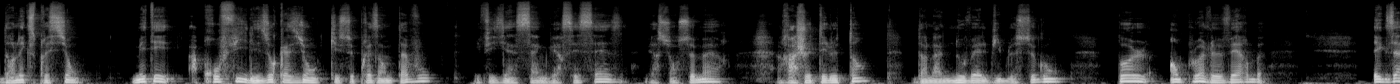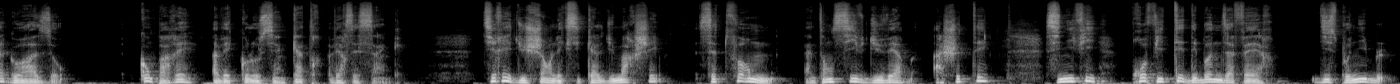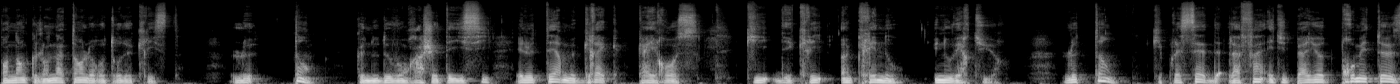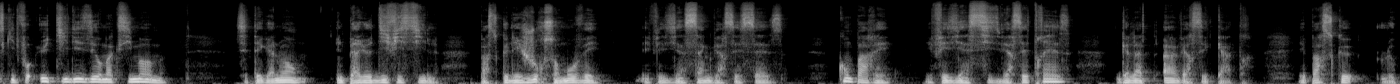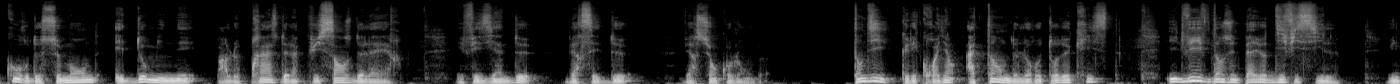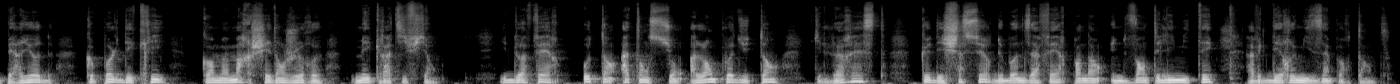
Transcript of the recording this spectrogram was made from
Dans l'expression. Mettez à profit les occasions qui se présentent à vous, Éphésiens 5, verset 16, version Semeur, Rachetez le temps, dans la nouvelle Bible second, Paul emploie le verbe exagoazo, comparé avec Colossiens 4, verset 5. Tiré du champ lexical du marché, cette forme intensive du verbe acheter signifie profiter des bonnes affaires disponibles pendant que l'on attend le retour de Christ. Le temps que nous devons racheter ici est le terme grec kairos qui décrit un créneau, une ouverture. Le temps qui précède la fin est une période prometteuse qu'il faut utiliser au maximum. C'est également une période difficile parce que les jours sont mauvais. Éphésiens 5 verset 16. Comparez Éphésiens 6 verset 13, Galates 1 verset 4. Et parce que le cours de ce monde est dominé par le prince de la puissance de l'air. Éphésiens 2 verset 2, version Colombe. Tandis que les croyants attendent le retour de Christ, ils vivent dans une période difficile, une période que Paul décrit comme un marché dangereux mais gratifiant. Ils doivent faire autant attention à l'emploi du temps qu'il leur reste que des chasseurs de bonnes affaires pendant une vente limitée avec des remises importantes.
